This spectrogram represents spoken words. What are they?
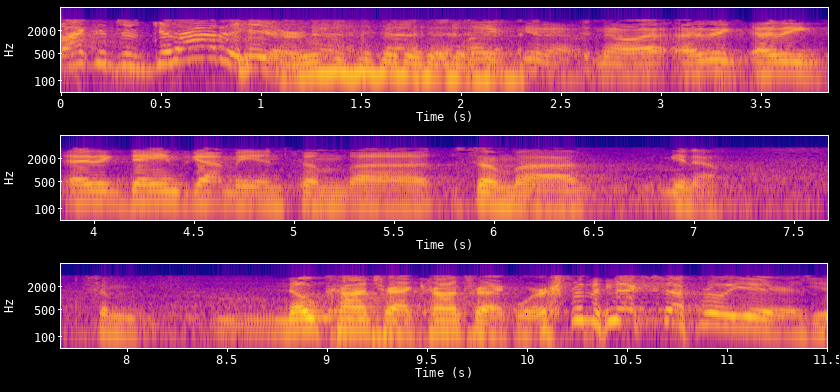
I could just get out of here. like, you know, no, I, I think, I think, I think Dayne's got me in some, uh, some, uh, you know, some no contract contract work for the next several years. Yeah.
